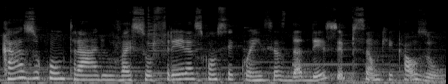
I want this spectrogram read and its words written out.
Caso contrário, vai sofrer as consequências da decepção que causou.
